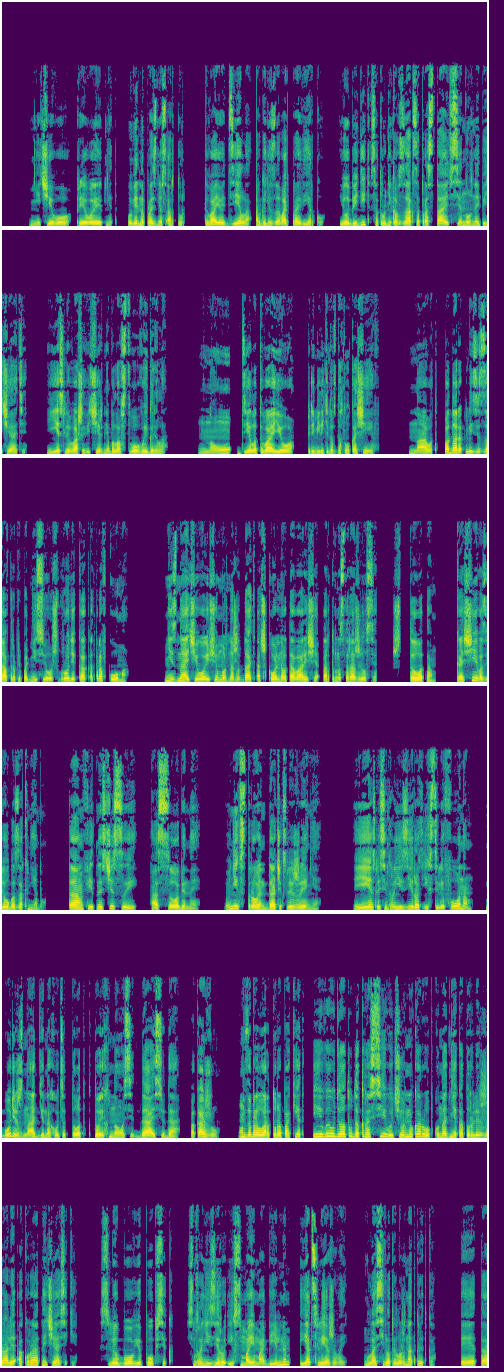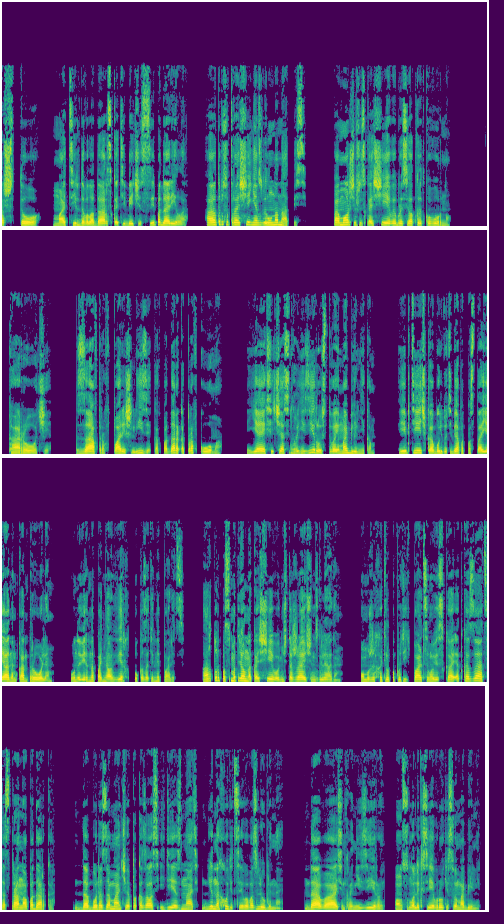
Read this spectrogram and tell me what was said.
Ничего, привыкнет, уверенно произнес Артур. Твое дело — организовать проверку и убедить сотрудников ЗАГСа проставить все нужные печати, если ваше вечернее баловство выгорело. — Ну, дело твое, — примирительно вздохнул Кощеев. — На вот, подарок Лизе завтра преподнесешь, вроде как от правкома. Не зная, чего еще можно ожидать от школьного товарища, Артур насторожился. Что там? Кощей возвел глаза к небу. Там фитнес-часы, особенные. В них встроен датчик слежения. Если синхронизировать их с телефоном, будешь знать, где находится тот, кто их носит. Дай сюда, покажу. Он забрал у Артура пакет и выудил оттуда красивую черную коробку, на дне которой лежали аккуратные часики. С любовью, пупсик. Синхронизируй их с моим мобильным и отслеживай, — гласила приложенная открытка. Это что, Матильда Володарская тебе часы подарила? Артур с отвращением взглянул на надпись. Поморщившись, Кощея выбросил открытку в урну. Короче, завтра впаришь Лизе как подарок от правкома. Я их сейчас синхронизирую с твоим мобильником, и птичка будет у тебя под постоянным контролем. Он уверенно поднял вверх указательный палец. Артур посмотрел на Кощеева уничтожающим взглядом. Он уже хотел покрутить пальцем у виска и отказаться от странного подарка. Да больно заманчиво показалась идея знать, где находится его возлюбленная. «Давай, синхронизируй». Он сунул Алексею в руки свой мобильник.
